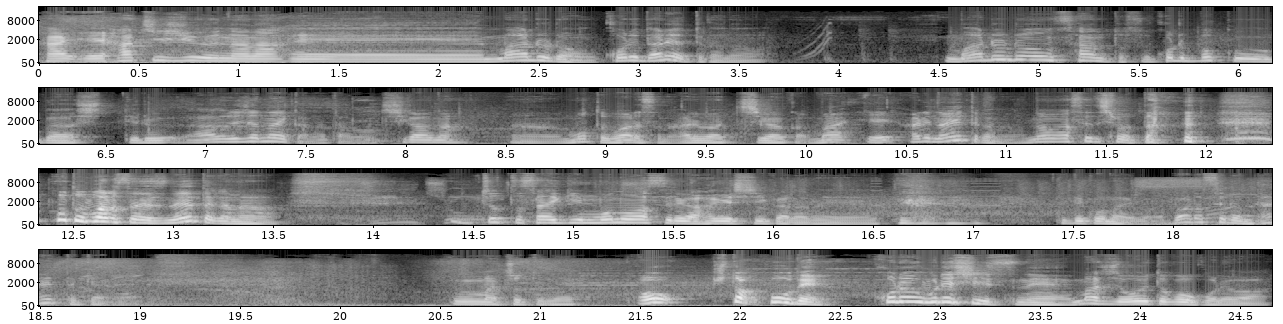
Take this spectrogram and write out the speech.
はい、えー、87、えー、マルロン。これ誰やったかな？マルロン・サントス。これ僕が知ってる。あれじゃないかな多分。違うな。あ元バルサのあれは違うか。まあ、え、あれ何やったかな？名前忘れてしまった。元バルサのやつ何やったかな？ちょっと最近物忘れが激しいからね。出てこないわ。バルセロナ誰やったっけ？あれ。まあちょっとね。お来たフォーデンこれ嬉しいですね。マジで置いとこう、これは。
